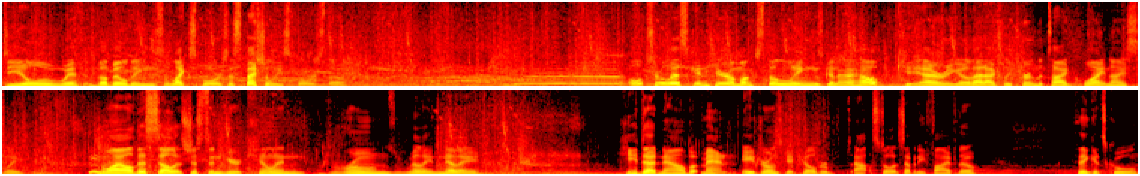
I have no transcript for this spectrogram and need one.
deal with the buildings like spores, especially spores, though. Ultralisk in here amongst the Lings gonna help. There we go. That actually turned the tide quite nicely. Meanwhile, this zealot's just in here killing drones willy-nilly. He dead now, but man, eight drones get killed. We're out still at 75, though. Think it's cool.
